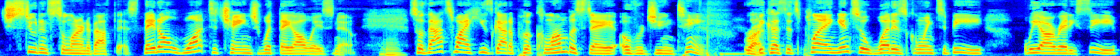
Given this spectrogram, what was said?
students to learn about this. They don't want to change what they always knew. Mm. So that's why he's got to put Columbus Day over Juneteenth. Right. Because it's playing into what is going to be, we already see,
